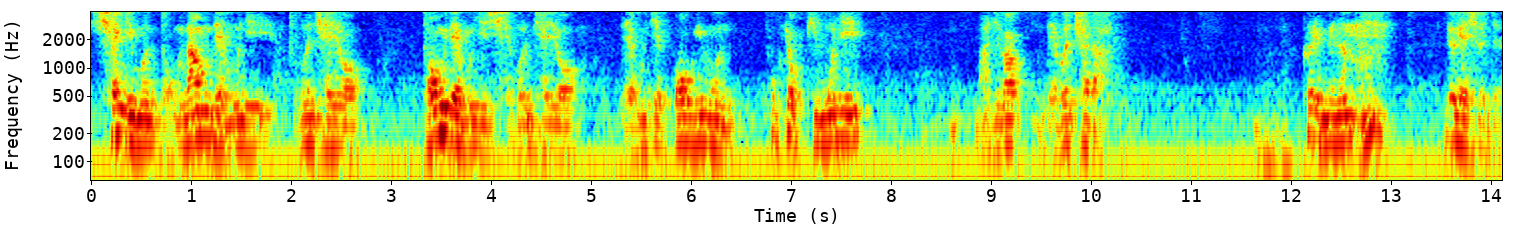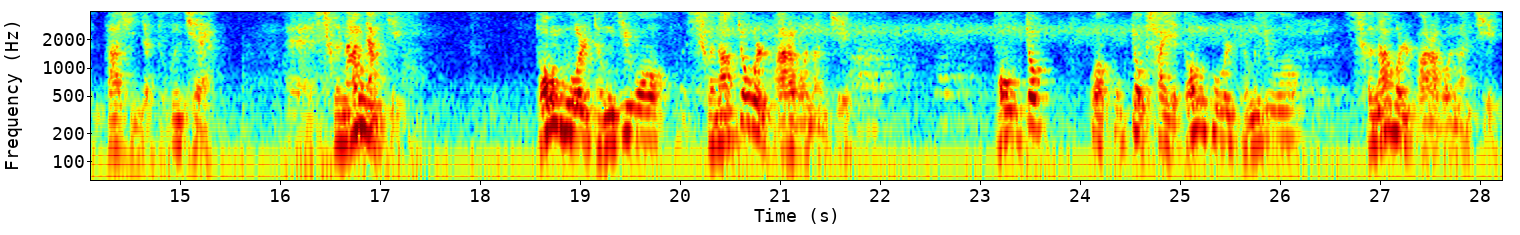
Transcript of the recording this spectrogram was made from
생기문 동남대문이 두 번째요. 동대문이 세 번째요. 네 번째 복이문 북쪽 뒷문이 마지막 네 번째다. 그러면은 여기서 이제 다시 이제 두 번째 에, 서남양집 동북을 등지고 서남 쪽을 바라보는 집 동쪽과 북쪽 사이에 동북을 등지고 서남을 바라보는 집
